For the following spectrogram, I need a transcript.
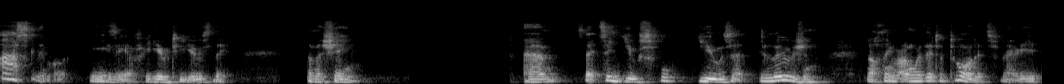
vastly more easier for you to use the, the machine. Um, so it's a useful user illusion. Nothing wrong with it at all. It's very,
